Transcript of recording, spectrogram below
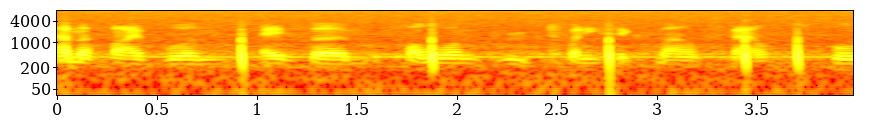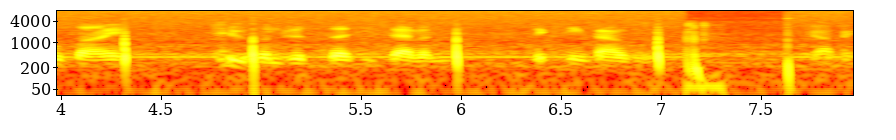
Hammer 5-1, a firm follow-on group 26 miles south, bullseye 237, 16,000. Copy.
